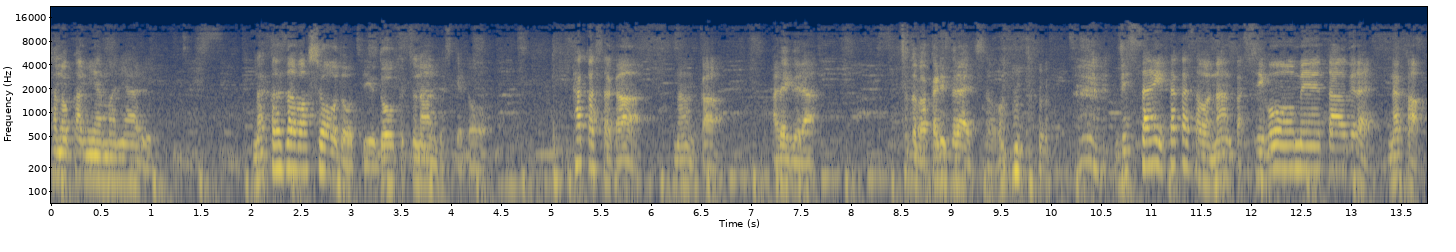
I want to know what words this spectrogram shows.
田の神山にある中沢衝動っていう洞窟なんですけど高さがなんかあれぐらい。ちょっと分かりづらいでしょ。実際高さはなんか45メーターぐらい。中。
